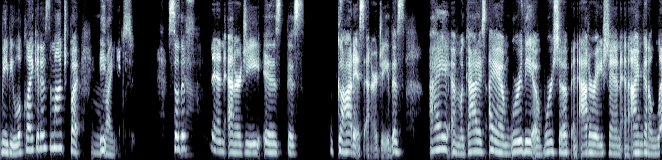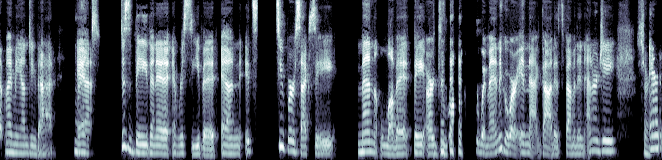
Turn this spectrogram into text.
maybe look like it as much, but it- right. so the Yeah. feminine energy is this goddess energy. This I am a goddess. I am worthy of worship and adoration, and I'm going to let my man do that and just bathe in it and receive it. And it's super sexy. Men love it. They are drawn to women who are in that goddess feminine energy. Sure. And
